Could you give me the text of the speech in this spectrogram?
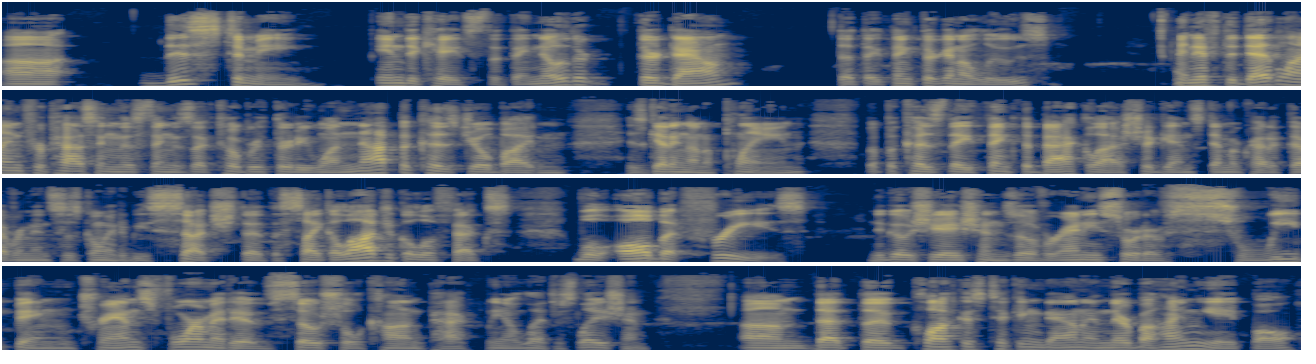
Uh, this, to me, indicates that they know they're they're down, that they think they're going to lose. And if the deadline for passing this thing is October 31, not because Joe Biden is getting on a plane, but because they think the backlash against democratic governance is going to be such that the psychological effects will all but freeze negotiations over any sort of sweeping, transformative social compact, you know, legislation. Um, that the clock is ticking down and they're behind the eight ball,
